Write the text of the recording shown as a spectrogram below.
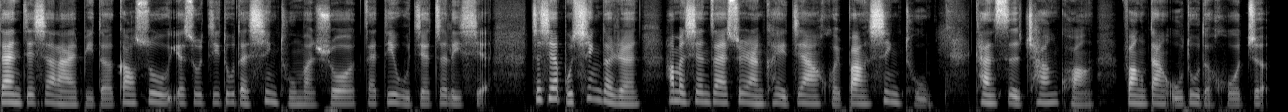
但接下来，彼得告诉耶稣基督的信徒们说，在第五节这里写，这些不信的人，他们现在虽然可以这样毁谤信徒，看似猖狂、放荡无度的活着，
